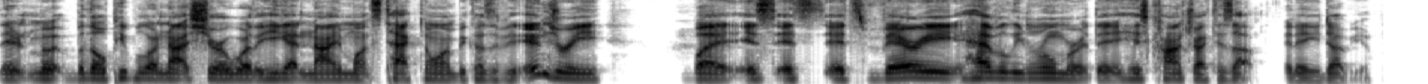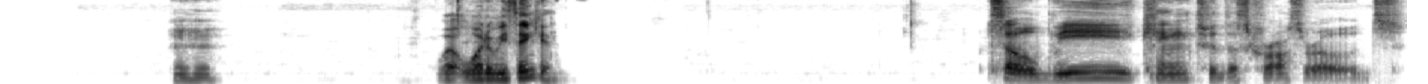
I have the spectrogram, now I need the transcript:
But though people are not sure whether he got nine months tacked on because of his injury, but it's it's it's very heavily rumored that his contract is up at AEW. Mhm. What what are we thinking? so we came to this crossroads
